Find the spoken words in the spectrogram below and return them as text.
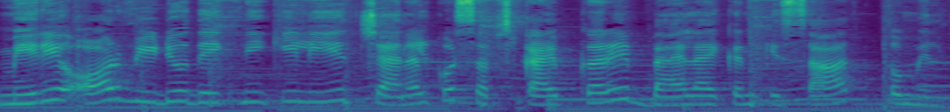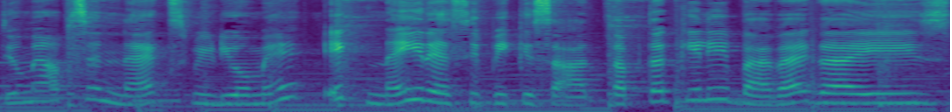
मेरे और वीडियो देखने के लिए चैनल को सब्सक्राइब करें बेल आइकन के साथ। तो मिलती हूँ मैं आपसे नेक्स्ट वीडियो में एक नई रेसिपी के साथ। तब तक के लिए बाय बाय गाइज़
